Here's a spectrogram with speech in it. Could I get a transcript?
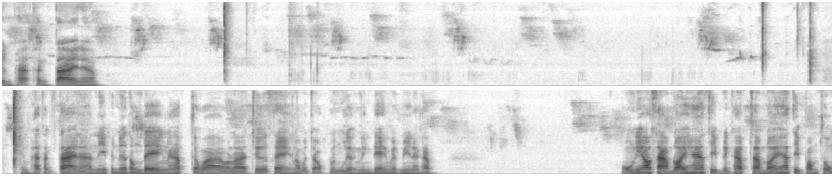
เป็นพระทางใต้นะครับ เป็นพระทางใต้นะอันนี้เป็นเนื้อทองแดงนะครับ แต่ว่าเวลาเจอแสงแล้วมันจะออกเหลืองๆแดงๆแบบนี้นะครับ องค์นี้เอาสามร้อยห้าสิบนะครับสามร้อยห้าสิบพร้อมส่ง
